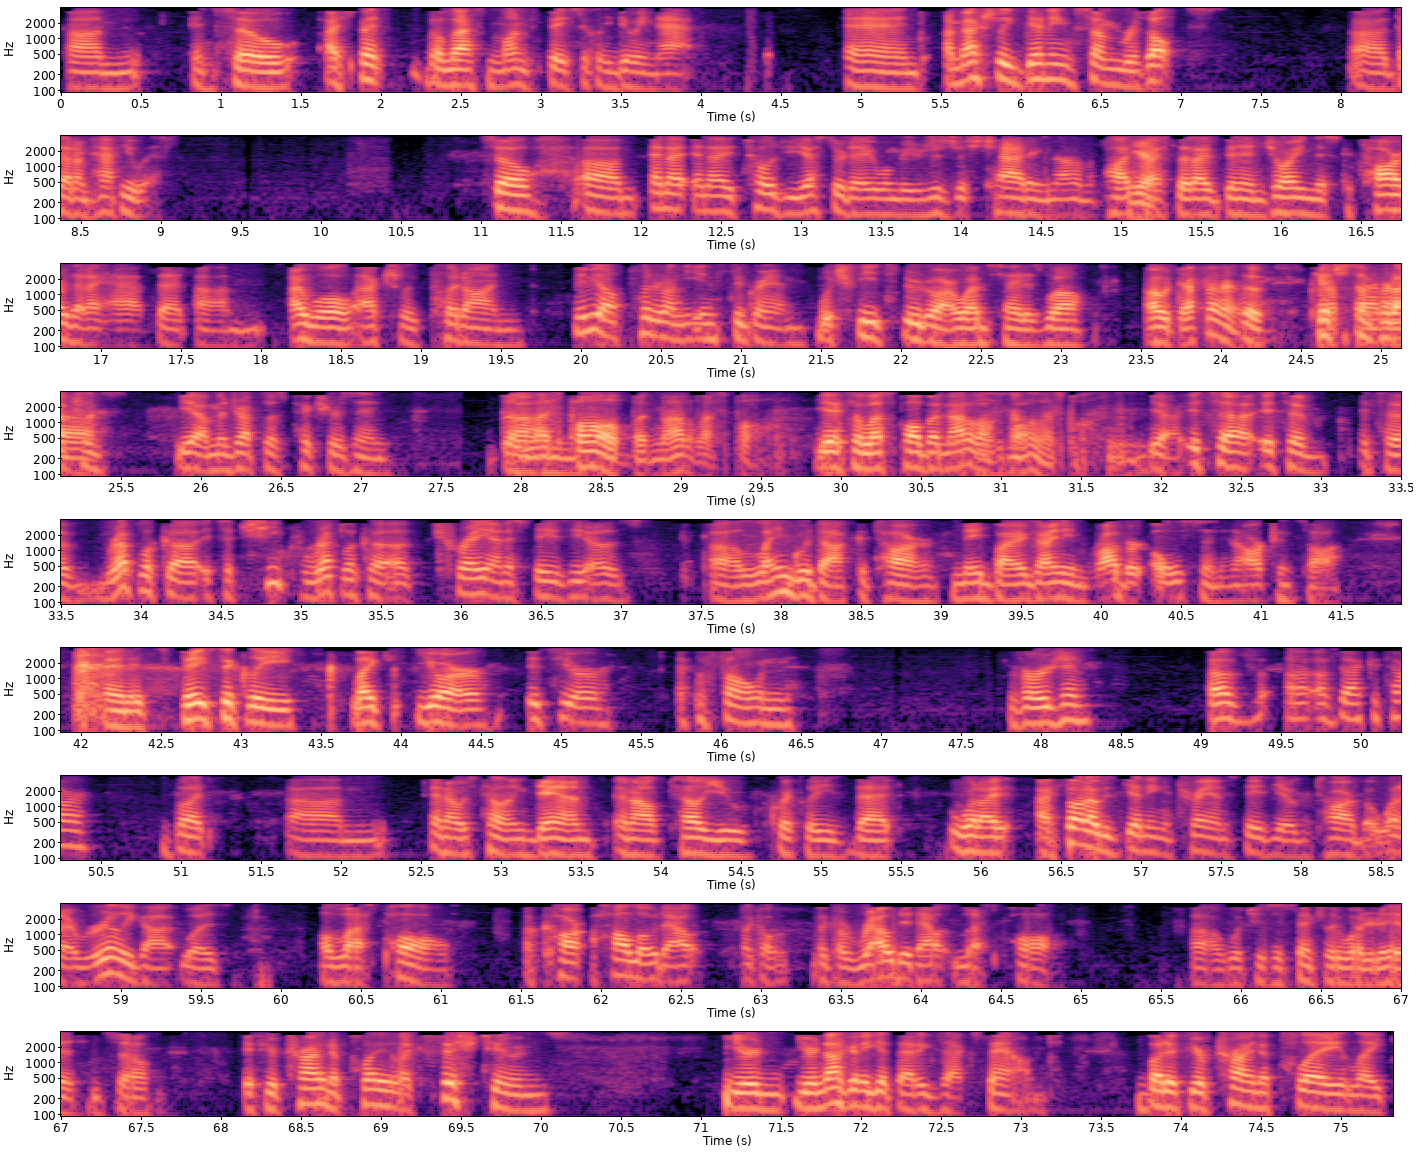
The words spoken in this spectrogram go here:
Um, and so I spent the last month basically doing that. And I'm actually getting some results uh, that I'm happy with. So, um, and I and I told you yesterday when we were just, just chatting, not on the podcast, Yeah. that I've been enjoying this guitar that I have. That um, I will actually put on. Maybe I'll put it on the Instagram, which feeds through to our website as well. oh, definitely. So some that, productions. yeah, I'm gonna drop those pictures in. Uh, the Les um, Paul, but not a Les Paul. Yeah, it's a Les Paul, but not a Les Not a Paul. Les Paul. Mhm. Yeah, it's a it's a it's a replica. It's a cheap replica of Trey Anastasio's uh, Languedoc guitar made by a guy named Robert Olson in Arkansas, and it's basically like your it's your Epiphone version of uh, of that guitar, but um, and I was telling Dan, and I'll tell you quickly that what I I thought I was getting a Trey Anastasio guitar, but what I really got was a Les Paul, a car hollowed out like a like a routed out Les Paul, uh, which is essentially what it is. And so, if you're trying to play like fish tunes, you're you're not going to get that exact sound. But if you're trying to play like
